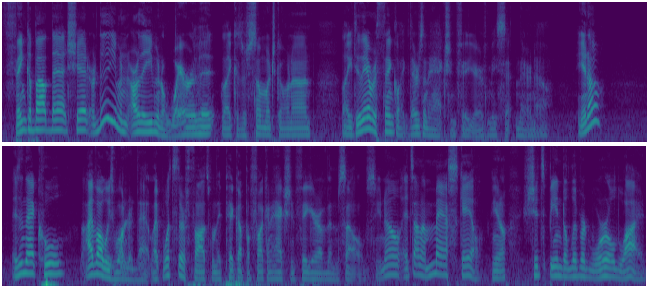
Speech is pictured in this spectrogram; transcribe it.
think about that shit, or do they even are they even aware of it? Like, because there's so much going on. Like, do they ever think like there's an action figure of me sitting there now? You know, isn't that cool? I've always wondered that. Like, what's their thoughts when they pick up a fucking action figure of themselves? You know, it's on a mass scale. You know, shit's being delivered worldwide.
